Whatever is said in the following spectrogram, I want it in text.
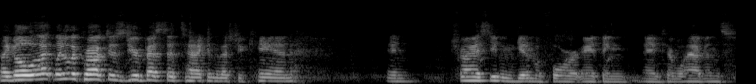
Like, oh, like the Croc, just do your best attack him the best you can, and try to see if you can get him before anything, anything terrible happens.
